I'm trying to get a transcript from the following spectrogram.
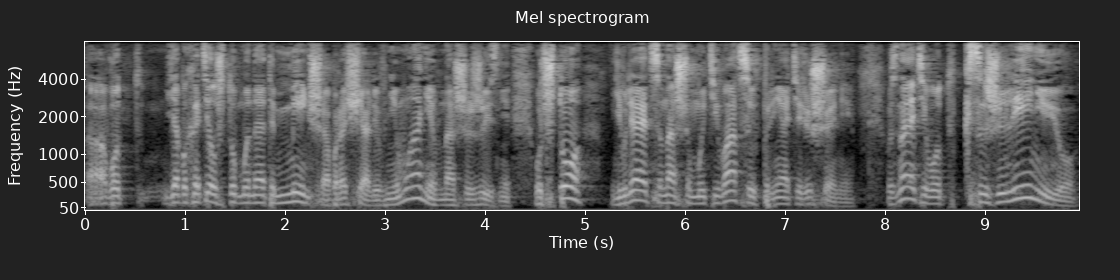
а вот я бы хотел, чтобы мы на это меньше обращали внимание в нашей жизни. Вот что является нашей мотивацией в принятии решений? Вы знаете, вот, к сожалению,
